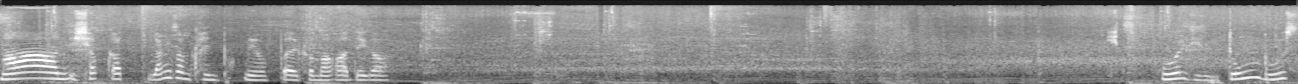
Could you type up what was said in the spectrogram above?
Mann, ich hab grad langsam keinen Bock mehr auf Ballkamera, Digga. Hol diesen dummen Boost.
